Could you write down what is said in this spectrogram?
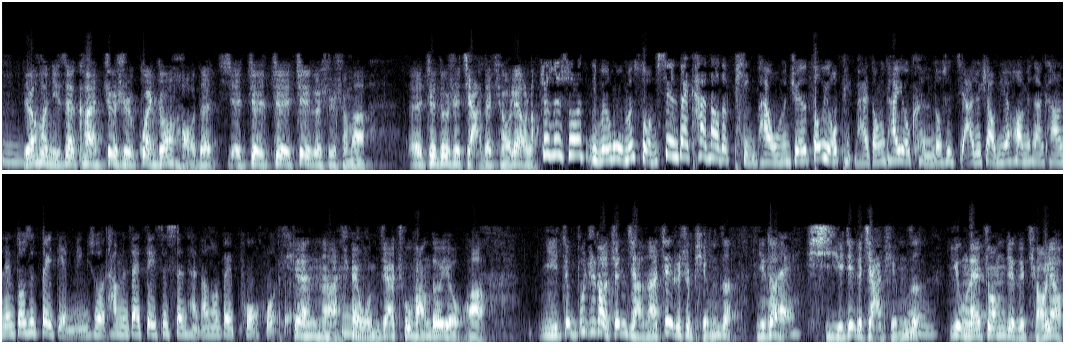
嗯然后你再看，这是灌装好的，这这这这个是什么？呃，这都是假的调料了。就是说，你们我们所现在看到的品牌，我们觉得都有品牌东西，它有可能都是假，就像我们在画面上看到这些，都是被点名说他们在这次生产当中被破获的。天哪，这我们家厨房都有啊！你就不知道真假呢？这个是瓶子，你看洗这个假瓶子嗯，用来装这个调料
